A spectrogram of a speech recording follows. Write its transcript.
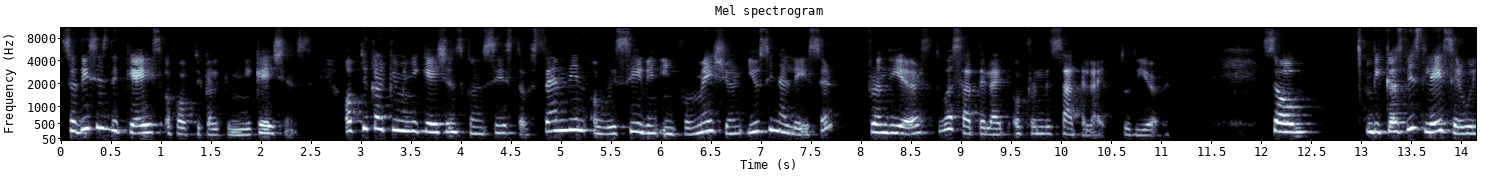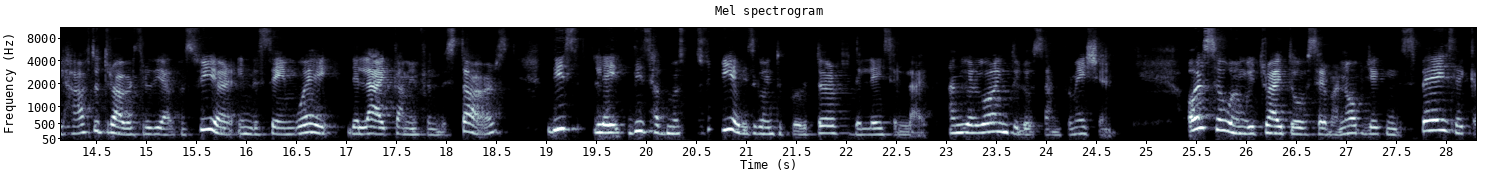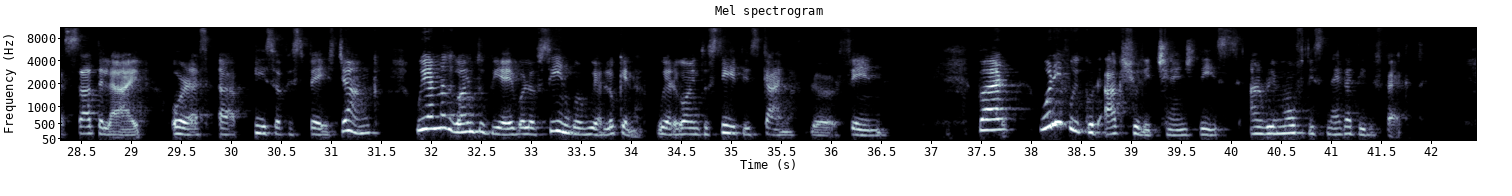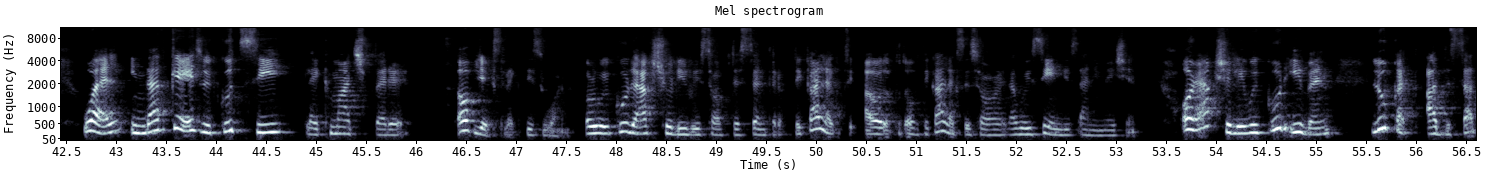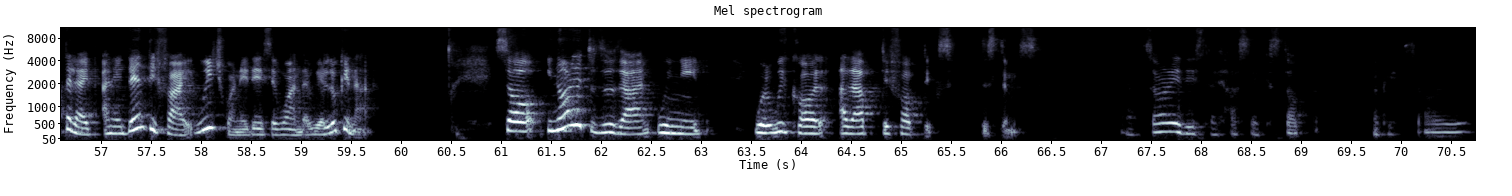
So this is the case of optical communications. Optical communications consist of sending or receiving information using a laser from the Earth to a satellite or from the satellite to the Earth. So because this laser will have to travel through the atmosphere in the same way the light coming from the stars, this, this atmosphere is going to perturb the laser light and we are going to lose some information. Also, when we try to observe an object in space, like a satellite or as a piece of space junk, we are not going to be able of seeing what we are looking at. We are going to see this kind of blur thing. But what if we could actually change this and remove this negative effect? Well, in that case, we could see like much better objects like this one, or we could actually resolve the center of the galaxy, out of the galaxy, sorry, that we see in this animation. Or actually, we could even look at, at the satellite and identify which one it is the one that we are looking at. So in order to do that, we need what we call adaptive optics systems. Sorry, this has like stop. Okay, sorry.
